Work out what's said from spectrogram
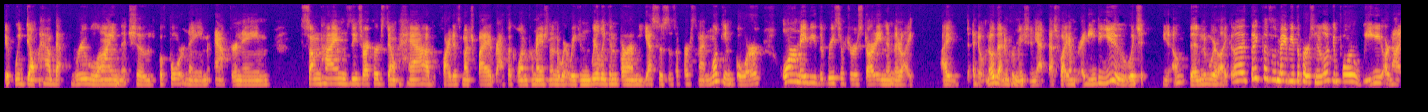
if we don't have that through line that shows before name, after name. Sometimes these records don't have quite as much biographical information to where we can really confirm, yes, this is a person I'm looking for. Or maybe the researcher is starting and they're like, I, I don't know that information yet. That's why I'm writing to you, which, you know, then we're like, oh, I think this is maybe the person you're looking for. We are not,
